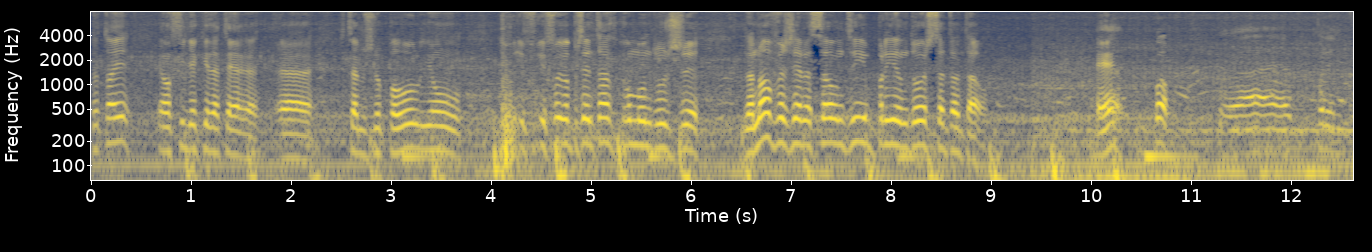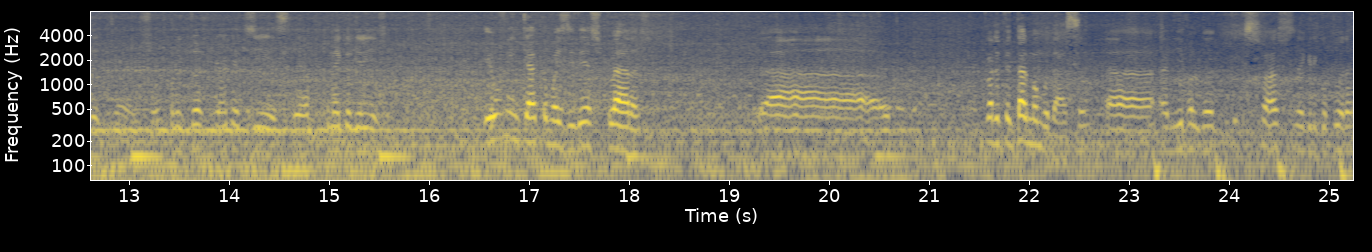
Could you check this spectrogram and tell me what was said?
Até é um filho aqui da terra. Uh, estamos no Paulo e, um, e, foi apresentado como um dos uh, da nova geração de empreendedores de Santo Antão. É? Bom, uh, empreendedores, empreendedores, como é que eu diria isso? Eu vim cá com umas ideias claras uh, para tentar uma mudança uh, a nível do que se faz na agricultura,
